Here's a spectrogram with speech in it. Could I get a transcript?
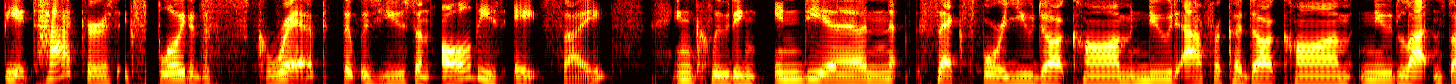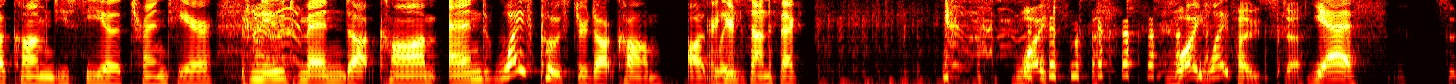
The attackers exploited a script that was used on all these eight sites, including IndianSex4U.com, NudeAfrica.com, NudeLatins.com. Do you see a trend here? NudeMen.com, and WifePoster.com. Oddly. right, here's a sound effect. Wife, wife, Wife- poster. yes. So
